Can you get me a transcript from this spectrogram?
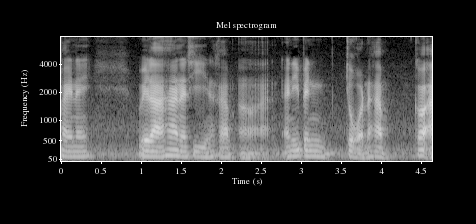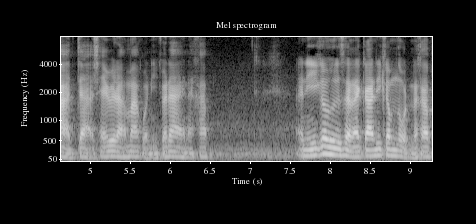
ภายในเวลา 5 นาทีนะครับอ่าอันนี้เป็นโจทย์นะครับ ก็อาจจะใช้เวลามากกว่านี้ก็ได้นะครับ อันนี้ก็คือสถานการณ์ที่กำหนดนะครับ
